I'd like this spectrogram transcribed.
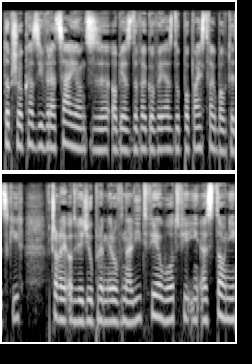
To przy okazji wracając z objazdowego wyjazdu po państwach bałtyckich, wczoraj odwiedził premierów na Litwie, Łotwie i Estonii.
